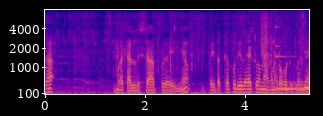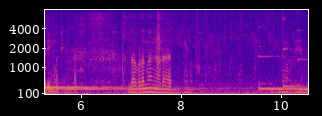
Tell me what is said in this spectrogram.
ദാ നമ്മുടെ കള്ള് ഷാപ്പ് കഴിഞ്ഞു. അപ്പോൾ ഇതൊക്കെ പുതിയതായിട്ട് വന്നേക്കണ റോഡുകളും കാര്യങ്ങളൊക്കെ ഉണ്ട്. ഇതവിടെ നിന്ന് അങ്ങോട്ട് ആയിരുന്നു കിടക്കും അവിടെയാണ്.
